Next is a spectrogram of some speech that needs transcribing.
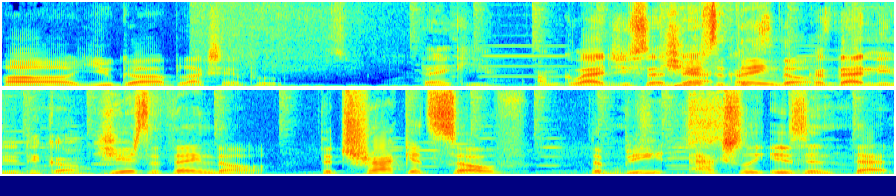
Uh, you got Black Shampoo. Thank you. I'm glad you said Here's that. Here's the thing, though. because that needed to go. Here's the thing, though, the track itself, the beat actually isn't that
